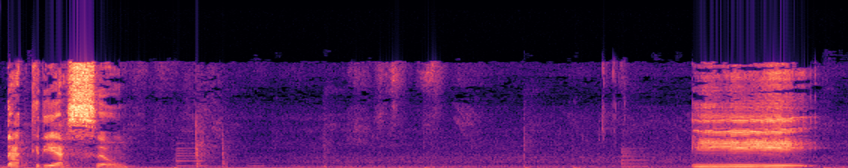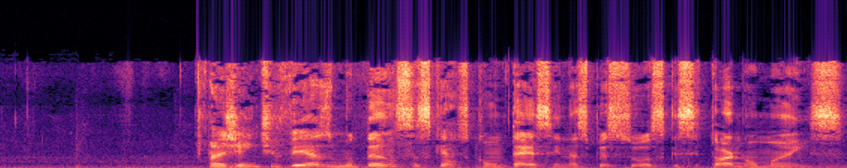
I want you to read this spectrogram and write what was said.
da criação. E a gente vê as mudanças que acontecem nas pessoas que se tornam mães.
